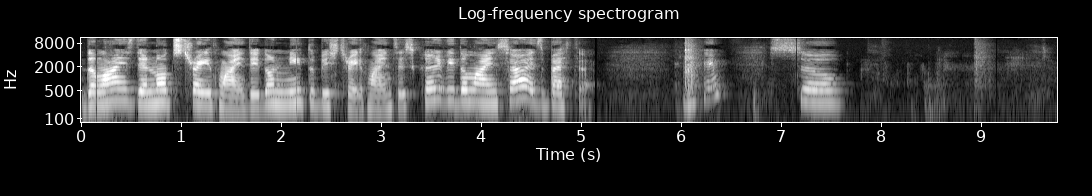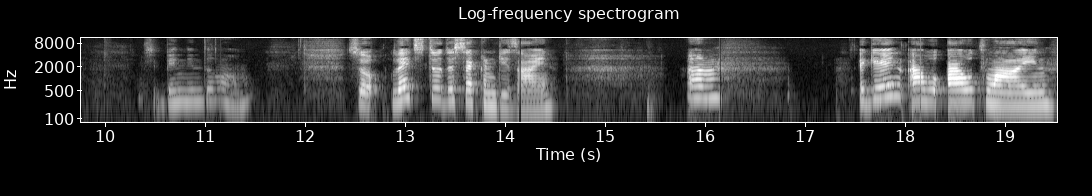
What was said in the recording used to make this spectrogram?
the lines they're not straight lines. They don't need to be straight lines. As curvy the lines are it's better. Okay? So it's been in the lamp so let's do the second design. Um, again, I will outline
